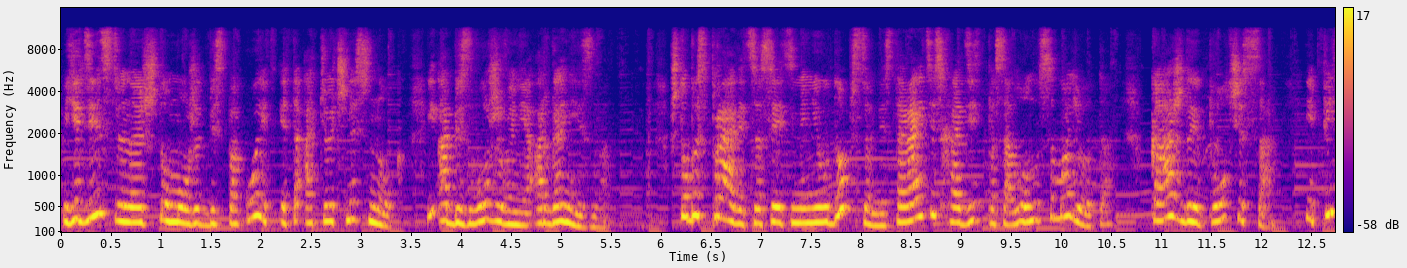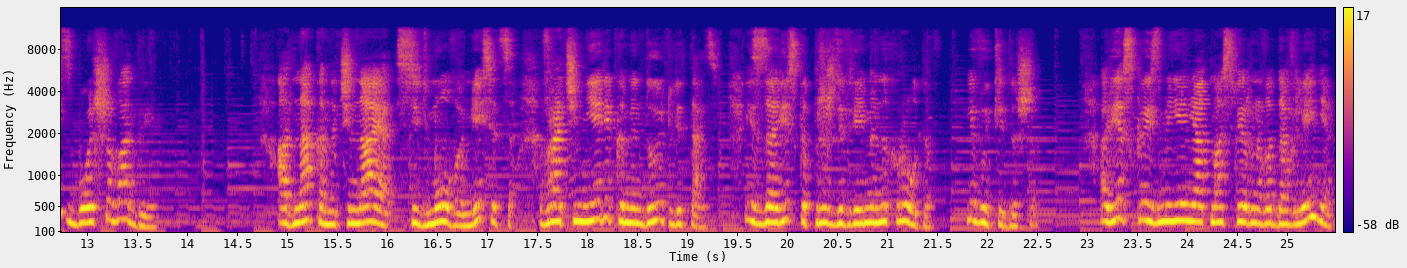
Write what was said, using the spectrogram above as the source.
Единственное, что может беспокоить, это отечность ног и обезвоживание организма. Чтобы справиться с этими неудобствами, старайтесь ходить по салону самолета каждые полчаса и пить больше воды. Однако, начиная с седьмого месяца, врачи не рекомендуют летать из-за риска преждевременных родов и выкидыша резкое изменение атмосферного давления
